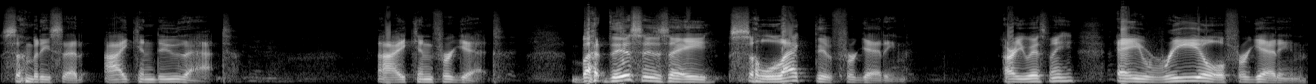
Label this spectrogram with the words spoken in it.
Somebody said, I can do that. I can forget. But this is a selective forgetting. Are you with me? A real forgetting.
